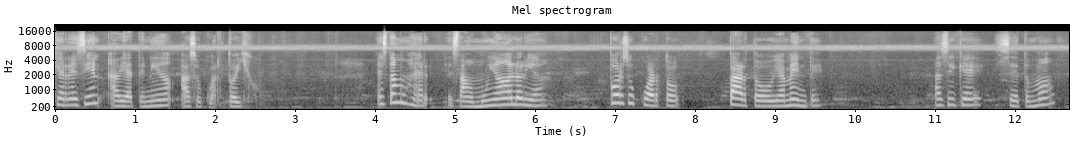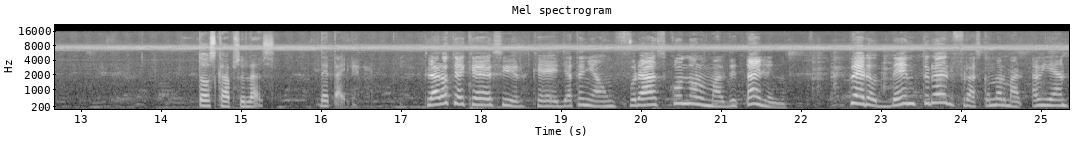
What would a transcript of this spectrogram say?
que recién había tenido a su cuarto hijo. Esta mujer estaba muy adolorida por su cuarto parto, obviamente. Así que se tomó dos cápsulas de Tylenol. Claro que hay que decir que ella tenía un frasco normal de Tylenol. Pero dentro del frasco normal habían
